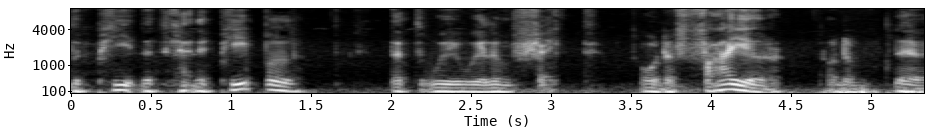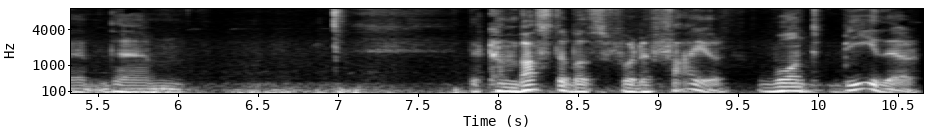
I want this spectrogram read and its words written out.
the, pe the, the people that we will infect or the fire or the the, the um, the combustibles for the fire won't be there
